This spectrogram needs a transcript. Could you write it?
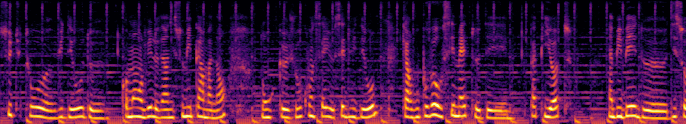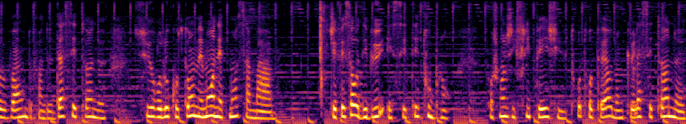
ce tuto vidéo de comment enlever le vernis semi-permanent. Donc je vous conseille cette vidéo car vous pouvez aussi mettre des papillotes imbibées de dissolvant, enfin de d'acétone sur le coton. Mais moi honnêtement ça m'a... J'ai fait ça au début et c'était tout blanc. Franchement j'ai flippé, j'ai eu trop trop peur. Donc l'acétone,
